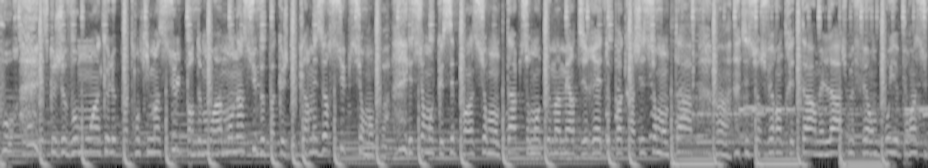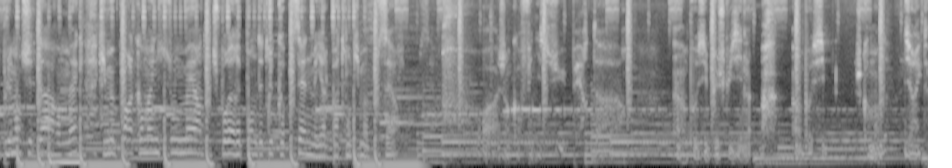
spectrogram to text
pour. Est-ce que je vaux moins que le patron qui m'insulte? Par de moi Mon insu veut pas que je déclare mes heures sup, sûrement pas. Et sûrement que c'est pas insurmontable, sûrement que ma mère dirait de pas cracher sur mon table. Ah, c'est sûr, je vais rentrer tard, mais là, je me fais embrouiller pour un supplément de cheddar. Un mec qui me parle comme à une sous-merde. Je pourrais répondre des trucs obscènes, mais y a le patron qui m'observe. Ouah, J'ai encore fini super tard. Impossible que je cuisine. Impossible. Je commande direct.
